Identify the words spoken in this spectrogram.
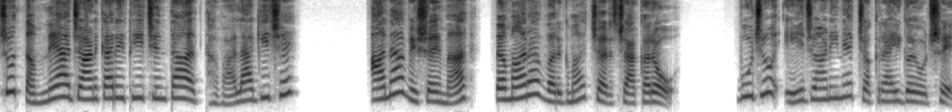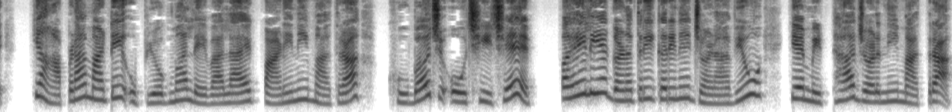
શું તમને આ જાણકારીથી ચિંતા થવા લાગી છે? આના વિષયમાં તમારા વર્ગમાં ચર્ચા કરો. બુજો એ જાણીને ચકરાઈ ગયો છે કે આપણા માટે ઉપયોગમાં લેવાલાયક પાણીની માત્રા ખૂબ જ ઓછી છે. પહેલીએ ગણતરી કરીને જણાવ્યું કે મીઠા જળની માત્રા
